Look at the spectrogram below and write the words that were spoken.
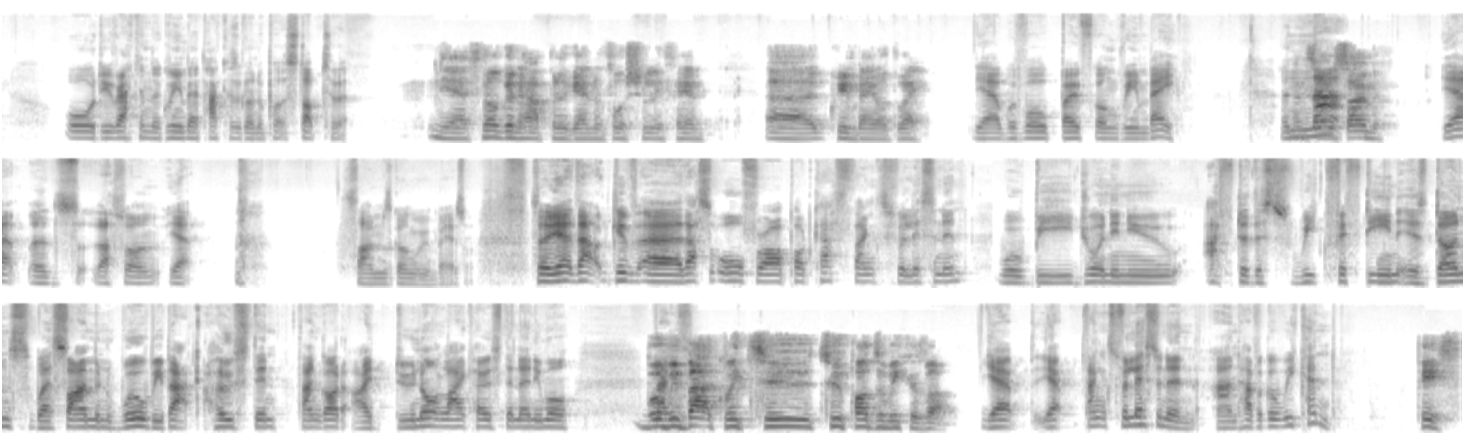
or do you reckon the Green Bay Packers are going to put a stop to it? Yeah, it's not going to happen again, unfortunately for him. Uh, Green Bay all the way. Yeah, we've all both gone Green Bay, and, and that, so Simon. Yeah, and so that's. I'm, yeah, Simon's gone Green Bay as well. So yeah, that give uh, that's all for our podcast. Thanks for listening. We'll be joining you after this week 15 is done, where Simon will be back hosting. Thank God, I do not like hosting anymore. We'll Thanks. be back with two two pods a week as well. Yep, yep. Thanks for listening and have a good weekend. Peace.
